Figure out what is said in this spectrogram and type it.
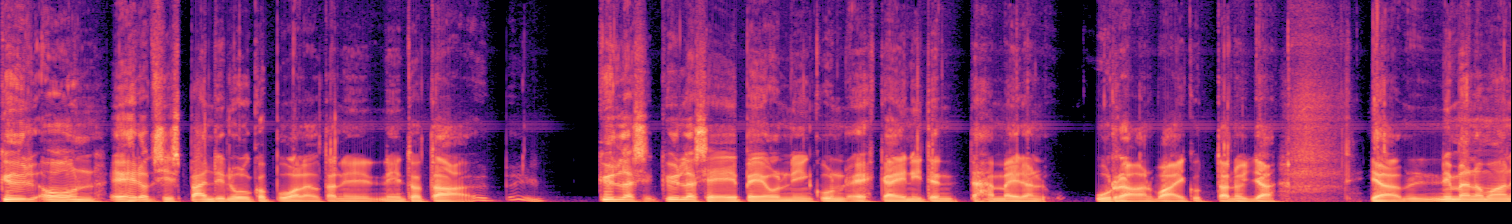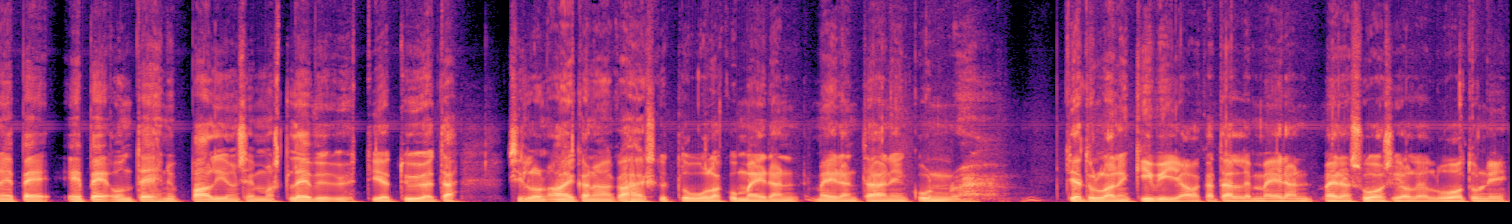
Kyllä on. Ehdot siis bändin ulkopuolelta, niin, niin tota, kyllä, kyllä se EP on niin kuin ehkä eniten tähän meidän uraan vaikuttanut ja ja nimenomaan Epe, Epe on tehnyt paljon semmoista levyyhtiötyötä silloin aikanaan 80-luvulla, kun meidän, meidän tämä niin kuin tietynlainen kivijalka tälle meidän, meidän suosiolle luotu, niin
